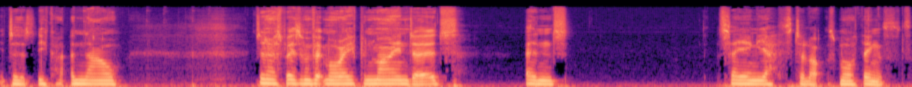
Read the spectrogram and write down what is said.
It just you can't, and now, I don't know. I suppose I'm a bit more open-minded, and saying yes to lots more things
